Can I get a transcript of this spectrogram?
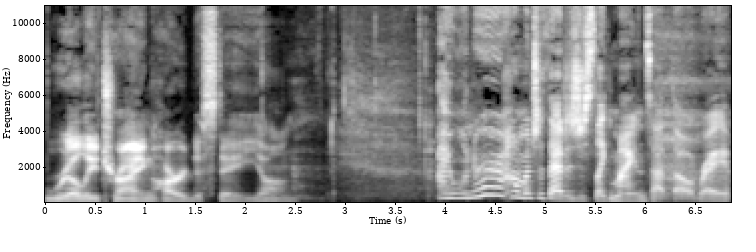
really trying hard to stay young. I wonder how much of that is just like mindset though, right?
